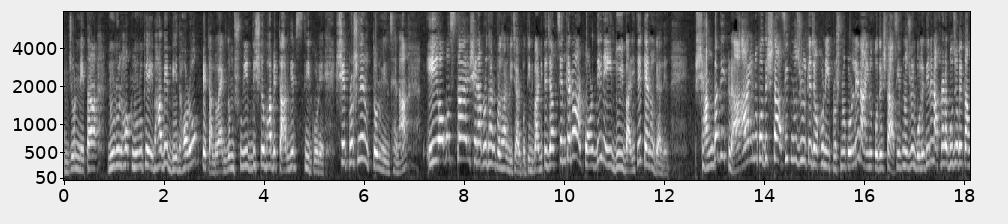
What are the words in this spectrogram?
একজন নেতা নুরুল হক নুরুকে এভাবে বেধড়ক পেটালো, একদম সুনির্দিষ্টভাবে টার্গেট স্থির করে, সে প্রশ্নের উত্তর মিলছে না। এই অবস্থায় সেনাপ্রধান প্রধান বিচারপতির বাড়িতে যাচ্ছেন কেন? আর পরদিন এই দুই বাড়িতে কেন গেলেন? সাংবাদিকরা, আইন উপদেষ্টা আসিফ নজরুলকে যখন এই প্রশ্ন করলেন, আইন উপদেষ্টা আসিফ নজরুল বলে দিলেন, আপনারা গুজবে কান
